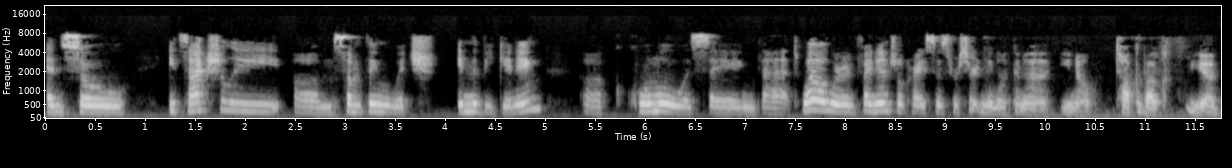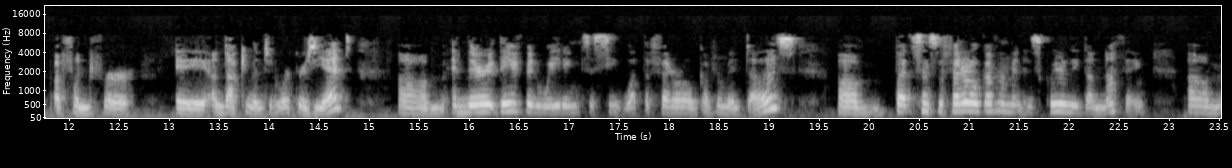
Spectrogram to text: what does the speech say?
And so it's actually um, something which in the beginning, uh, Cuomo was saying that, well, we're in financial crisis. We're certainly not going to, you know, talk about you know, a fund for a undocumented workers yet. Um, and they're, they've been waiting to see what the federal government does. Um, but since the federal government has clearly done nothing, um,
